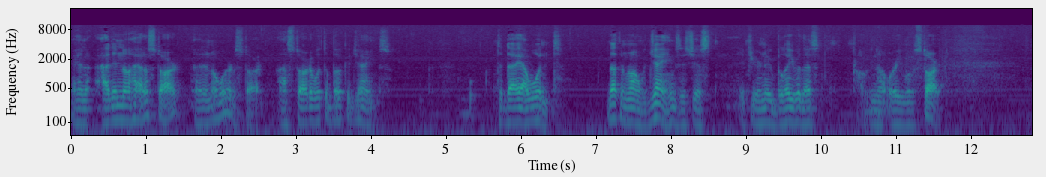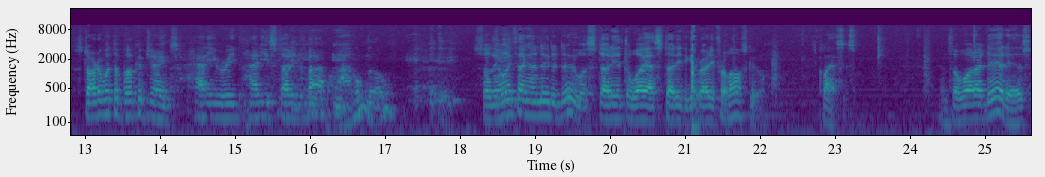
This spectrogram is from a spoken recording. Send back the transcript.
And I didn't know how to start, I didn't know where to start. I started with the book of James. Today I wouldn't. Nothing wrong with James, it's just if you're a new believer, that's probably not where you want to start. Started with the book of James. How do you read? How do you study the Bible? I don't know. So the only thing I knew to do was study it the way I studied to get ready for law school classes. And so what I did is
